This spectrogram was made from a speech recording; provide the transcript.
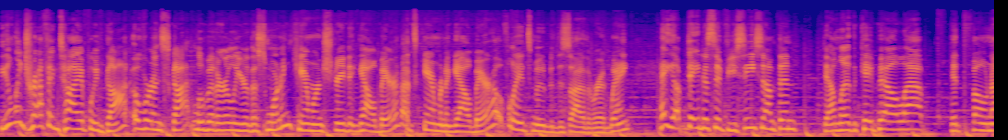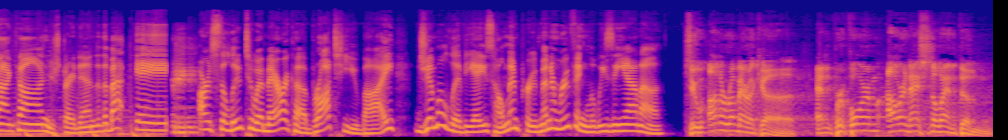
The only traffic tie up we've got over in Scott a little bit earlier this morning, Cameron Street at Galbert. That's Cameron and Galbert. Hopefully it's moved to the side of the roadway. Hey, update us if you see something. Download the KPEL app, hit the phone icon, you're straight into the Batcave. Our salute to America brought to you by Jim Olivier's Home Improvement and Roofing, Louisiana. To honor America and perform our national anthem,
